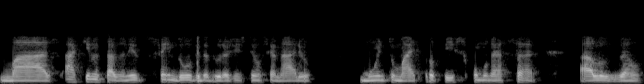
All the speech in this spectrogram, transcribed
Mas aqui nos Estados Unidos, sem dúvida, Dura, a gente tem um cenário muito mais propício, como nessa alusão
